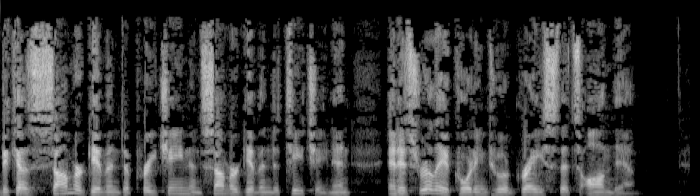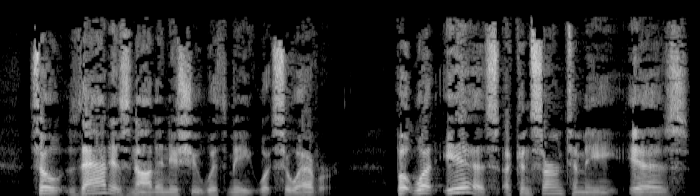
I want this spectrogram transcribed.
Because some are given to preaching and some are given to teaching. And and it's really according to a grace that's on them. So that is not an issue with me whatsoever. But what is a concern to me is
